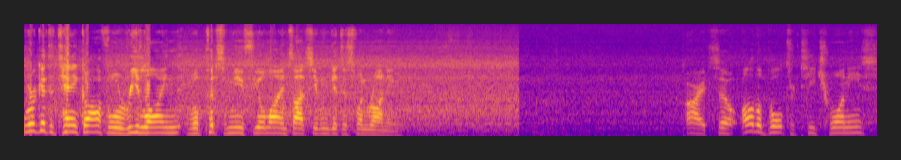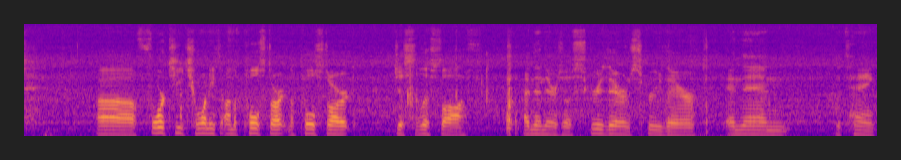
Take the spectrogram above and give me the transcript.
we'll get the tank off. We'll reline. We'll put some new fuel lines on. See if we can get this one running. All right, so all the bolts are T20s. Uh, four T20s on the pull start, and the pull start just lifts off. And then there's a screw there and screw there, and then the tank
